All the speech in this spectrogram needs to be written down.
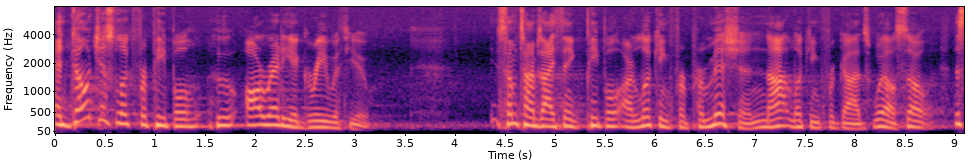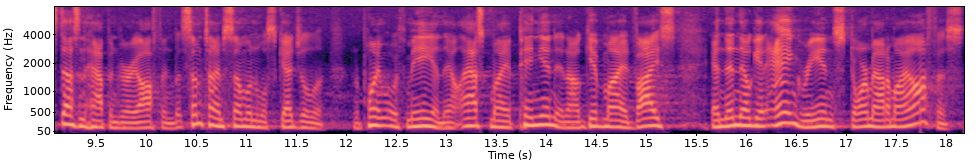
And don't just look for people who already agree with you. Sometimes I think people are looking for permission, not looking for God's will. So this doesn't happen very often, but sometimes someone will schedule an appointment with me and they'll ask my opinion and I'll give my advice, and then they'll get angry and storm out of my office.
